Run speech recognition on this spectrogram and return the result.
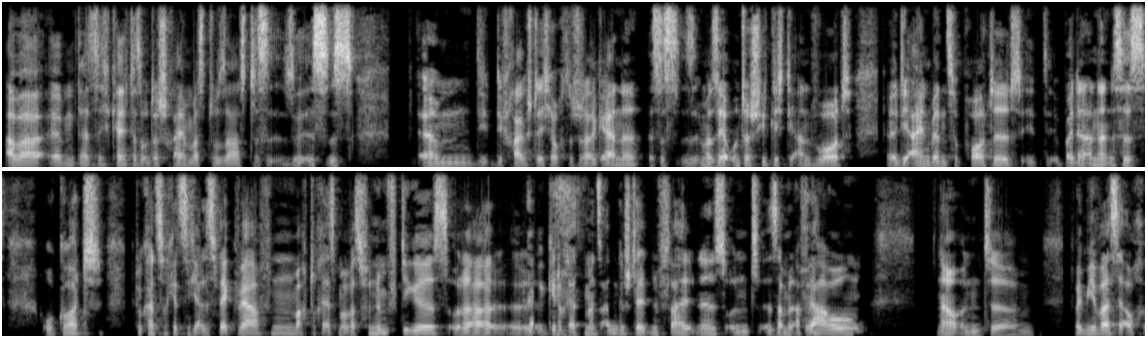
Aber ähm, tatsächlich kann ich das unterschreiben, was du sagst. Das ist, ist ähm, die, die Frage stelle ich auch total gerne. Es ist, ist immer sehr unterschiedlich, die Antwort. Äh, die einen werden supported, bei den anderen ist es, oh Gott, du kannst doch jetzt nicht alles wegwerfen, mach doch erstmal was Vernünftiges oder äh, ja. geh doch erstmal ins Angestelltenverhältnis und äh, sammel Erfahrung. Ja. Na, und ähm, bei mir war es ja auch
